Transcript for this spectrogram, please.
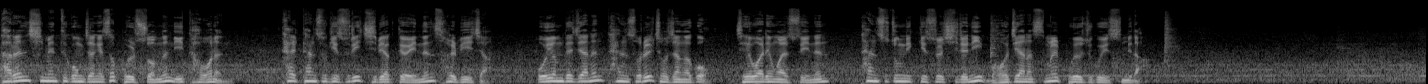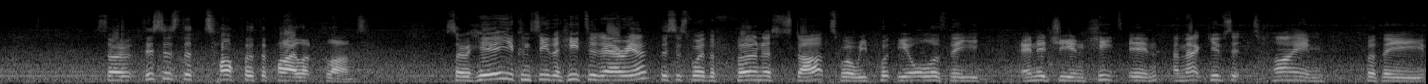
다른 시멘트 공장에서 볼 수 없는 이 타워는 탈탄소 기술이 집약되어 있는 설비이자 오염되지 않은 탄소를 저장하고 재활용할 수 있는 탄소 중립 기술 실현이 머지않았음을 보여주고 있습니다. So this is the top of the pilot plant. So here you can see the heated area. This is where the furnace starts, where we put the, all of the energy and heat in, and that gives it time for the,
